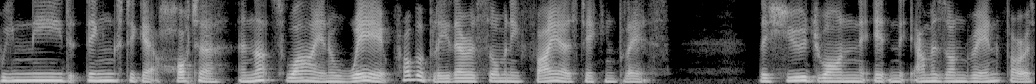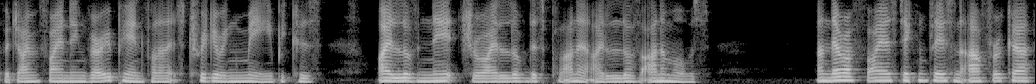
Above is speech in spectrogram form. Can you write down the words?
we need things to get hotter, and that's why, in a way, probably there are so many fires taking place the huge one in the Amazon rainforest, which I'm finding very painful and it's triggering me because I love nature, I love this planet, I love animals. And there are fires taking place in Africa,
